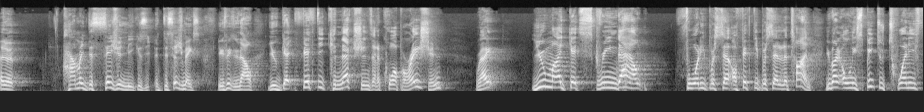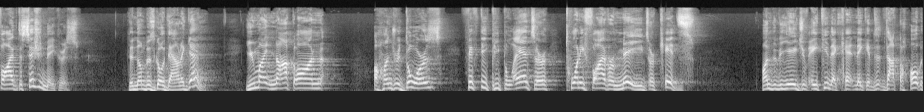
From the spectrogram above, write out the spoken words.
Anyway, how many decision makers, decision makes you speak to? Now, you get 50 connections at a corporation, right? You might get screened out 40% or 50% at a time. You might only speak to 25 decision makers. The numbers go down again. You might knock on 100 doors, 50 people answer, 25 are maids or kids under the age of 18 that can't make it. It's not the home,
